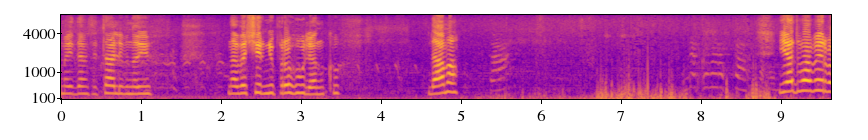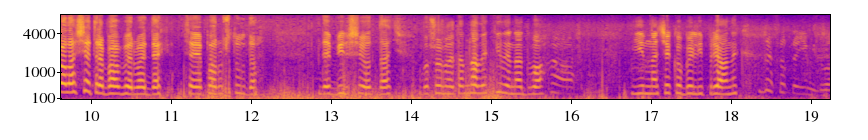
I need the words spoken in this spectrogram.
Ми йдемо з Віталівною на вечірню прогулянку. Дама? Я два вирвала, ще треба вирвати, де це є пару штук, де більше віддати. Бо що ж ми там налетіли на два. Їм наче кобилі пряник. де що то їм два?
